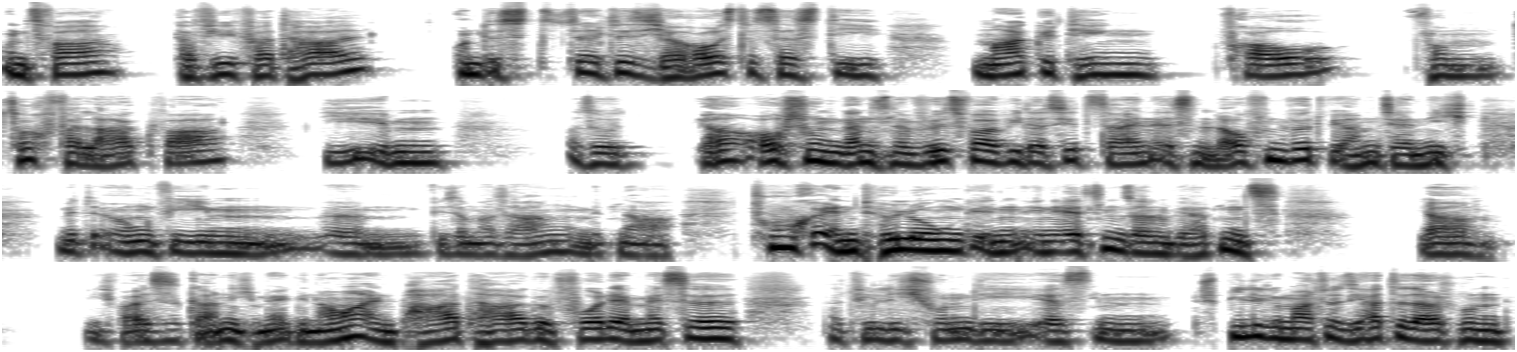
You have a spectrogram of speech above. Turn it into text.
Und zwar Café Fatal. Und es stellte sich heraus, dass das die Marketingfrau vom Zoch Verlag war, die eben, also ja, auch schon ganz nervös war, wie das jetzt da in Essen laufen wird. Wir haben es ja nicht mit irgendwie, ähm, wie soll man sagen, mit einer Tuchenthüllung in, in Essen, sondern wir hatten es, ja, ich weiß es gar nicht mehr genau, ein paar Tage vor der Messe natürlich schon die ersten Spiele gemacht. Und sie hatte da schon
